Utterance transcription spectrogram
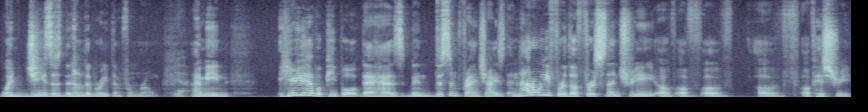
when Jesus didn't liberate them from Rome? Yeah. I mean, here you have a people that has been disenfranchised, and not only for the first century of of of of, of history.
